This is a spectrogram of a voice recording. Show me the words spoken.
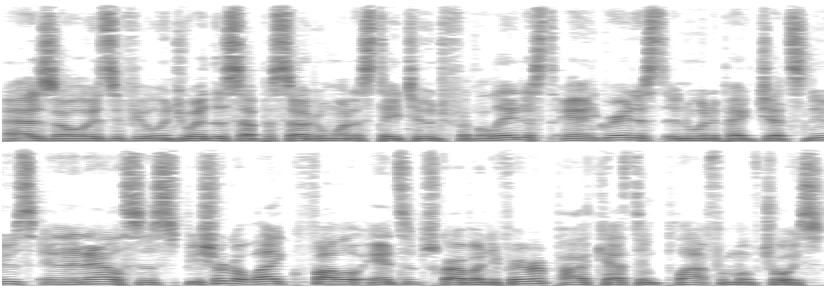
As always, if you enjoyed this episode and want to stay tuned for the latest and greatest in Winnipeg Jets news and analysis, be sure to like, follow, and subscribe on your favorite podcasting platform of choice,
